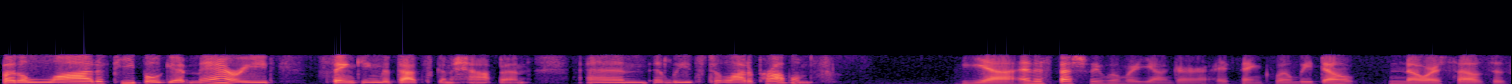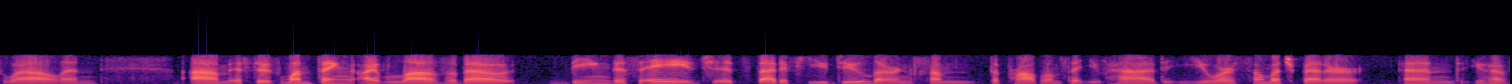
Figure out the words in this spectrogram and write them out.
but a lot of people get married thinking that that's going to happen and it leads to a lot of problems Yeah, and especially when we're younger, I think when we don't know ourselves as well and um if there's one thing I love about being this age, it's that if you do learn from the problems that you've had, you are so much better and you have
